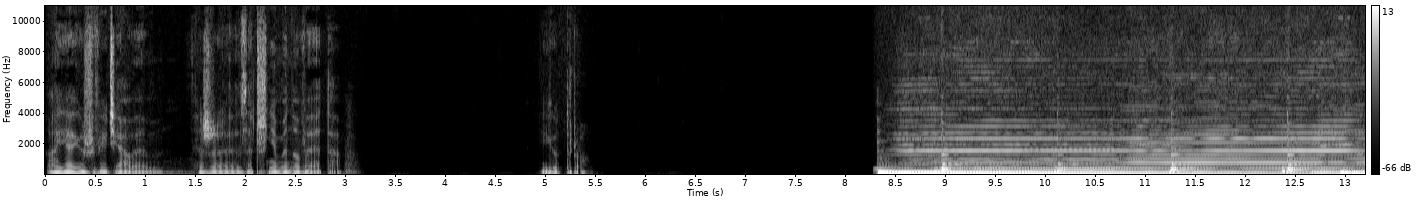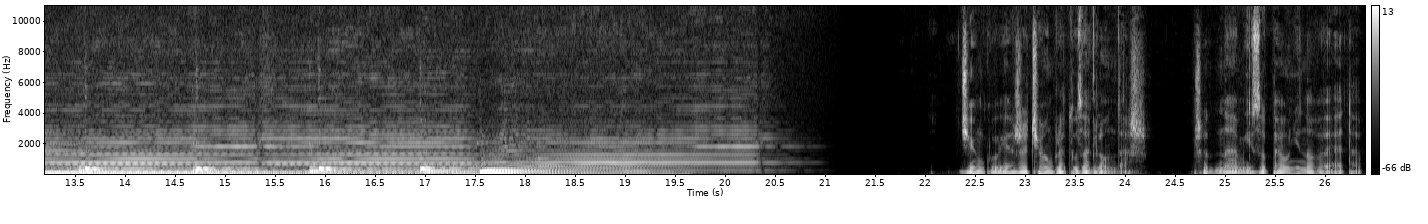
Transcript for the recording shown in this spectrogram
A ja już wiedziałem, że zaczniemy nowy etap. Jutro. Dziękuję, że ciągle tu zaglądasz. Przed nami zupełnie nowy etap.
